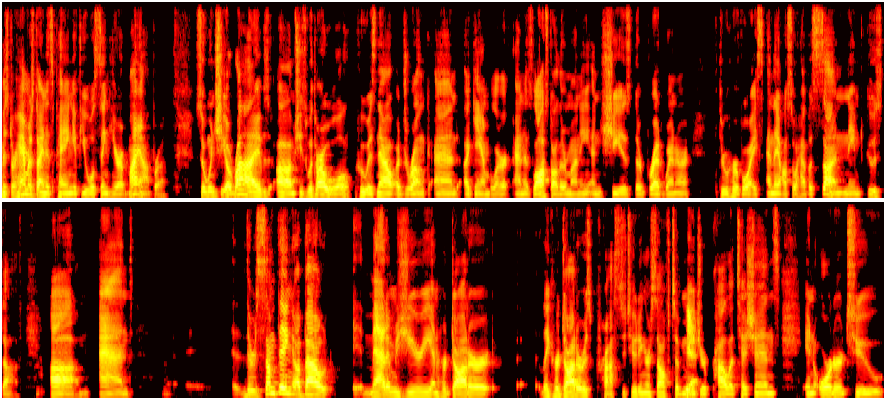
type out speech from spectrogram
Mr. Hammerstein is paying if you will sing here at my opera. So when she arrives, um, she's with Raoul, who is now a drunk and a gambler and has lost all their money, and she is their breadwinner through her voice. And they also have a son named Gustav. Um, and there's something about eh, Madame Giry and her daughter like her daughter is prostituting herself to Yeah. major politicians in order to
